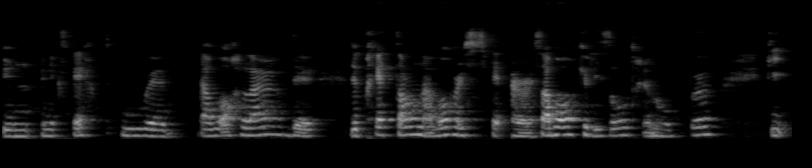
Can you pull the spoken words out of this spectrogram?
une, une, experte ou euh, d'avoir l'air de, de, prétendre avoir un, un, savoir que les autres n'ont pas. Puis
